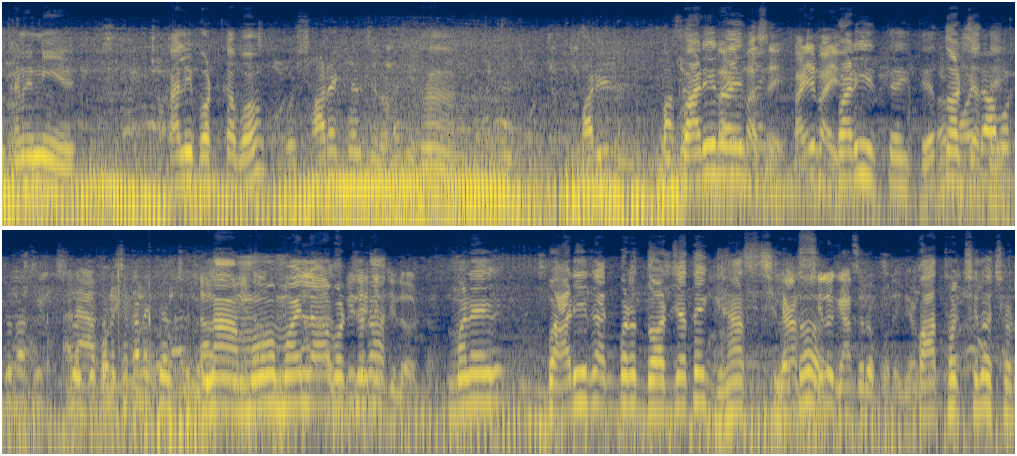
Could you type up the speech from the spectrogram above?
ওখানে নিয়ে কালি পটকা ওই সারে খেলছিল নাকি? হ্যাঁ। বাড়ির বাড়ির বাড়ির বাড়িতে? দরজাতে। না ম- ময়লা আবর্জনা ছিল মানে বাড়ির একবারে দরজাতে ঘাস ছিল তো। ছিল ঘাসের ওপরে ঘাস। পাথর ছিল ছোট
